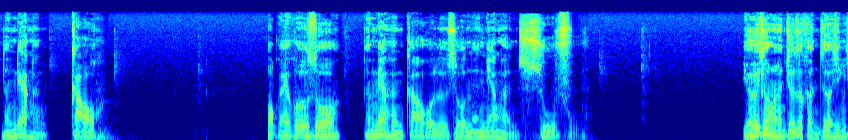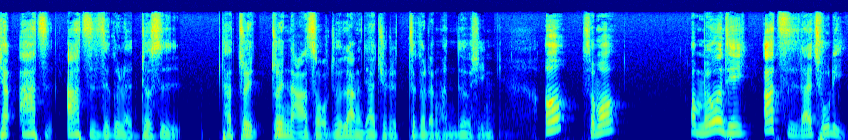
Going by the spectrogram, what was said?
能量很高，OK，或者说能量很高，或者说能量很舒服。有一种人就是很热心，像阿紫，阿紫这个人就是他最最拿手，就让人家觉得这个人很热心。哦，什么？哦，没问题，阿紫来处理。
